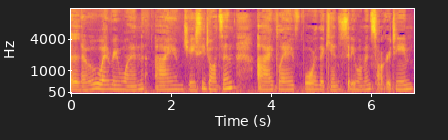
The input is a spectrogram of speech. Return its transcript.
Hello, everyone. I am Jaycie Johnson. I play for the Kansas City women's soccer team.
